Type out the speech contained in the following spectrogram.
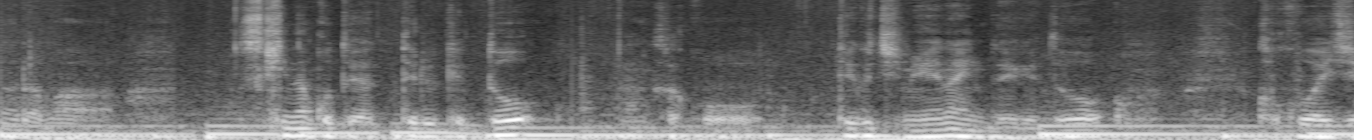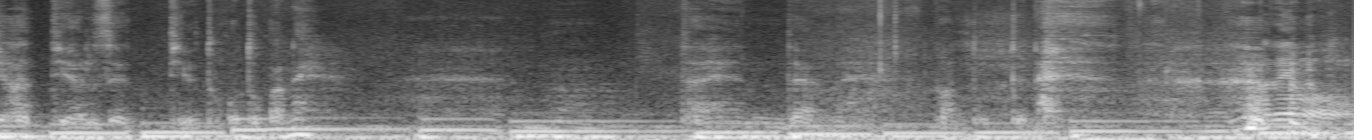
だからまあ好きなことやってるけどなんかこう出口見えないんだけどここは意地張ってやるぜっていうとことかね、うん、大変だよね。バンドってね。まあでも。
